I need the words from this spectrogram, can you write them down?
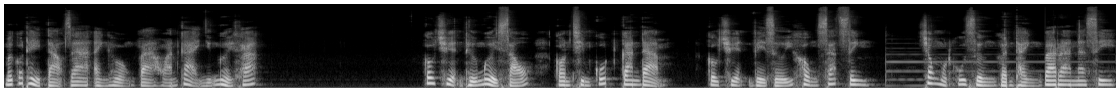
mới có thể tạo ra ảnh hưởng và hoán cải những người khác. Câu chuyện thứ 16 Con chim cút can đảm Câu chuyện về giới không sát sinh trong một khu rừng gần thành Varanasi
